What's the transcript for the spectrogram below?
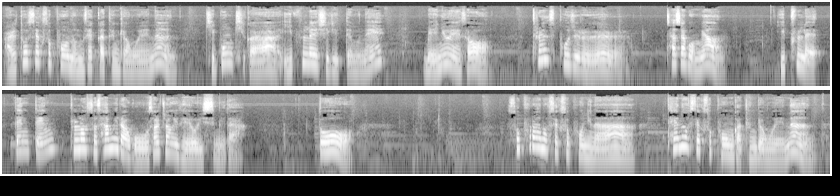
알토 색소폰 음색 같은 경우에는 기본 키가 E 플랫이기 때문에 메뉴에서 transpose를 찾아보면 E 플랫 땡땡 플러스 3이라고 설정이 되어 있습니다. 또 소프라노 색소폰이나 테너 색소폰 같은 경우에는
